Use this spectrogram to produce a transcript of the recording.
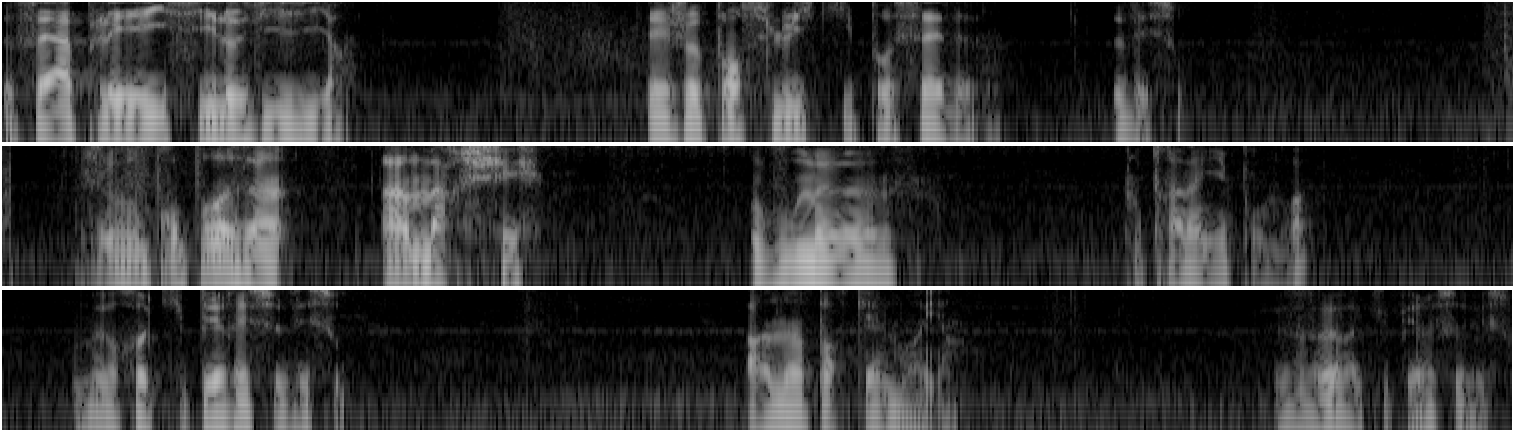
se fait appeler ici le vizir. Et je pense lui qui possède le vaisseau. Je vous propose un, marché. Vous me vous travaillez pour moi. Vous me récupérez ce vaisseau. Par n'importe quel moyen. Je veux récupérer ce vaisseau.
